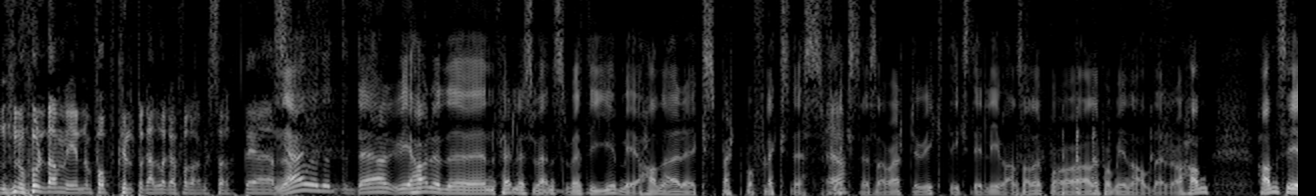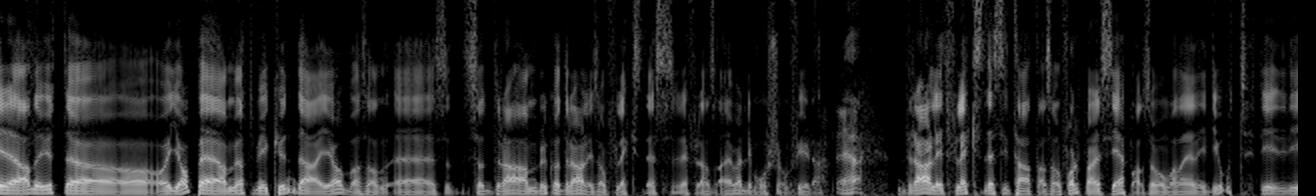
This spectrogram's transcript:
noen av mine popkulturelle referanser. Det er. Nei, men det, det er, Vi har en, en, felles venn som heter Jimmy. Han er ekspert på Fleksnes. Fleksnes ja. har vært det viktigste i livet hans. Han er på, han er på min alder. Og han, han sier han er ute og, og jobber og møter mye kunder i jobb og sånn. Eh, så, så dra, han bruker å dra litt sånn Fleksnes-referanser. Han er en veldig morsom fyr, da. Ja Dra litt Fleksnes-sitater som folk bare ser på han som om han er en idiot. De, de,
